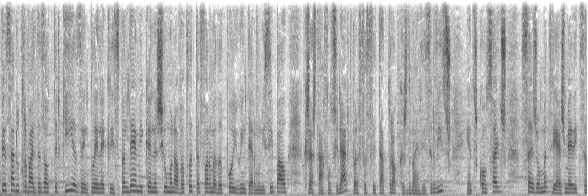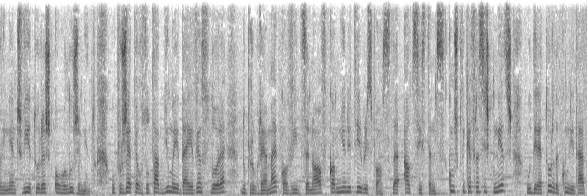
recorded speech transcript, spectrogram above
A pensar no trabalho das autarquias em plena crise pandémica, nasceu uma nova plataforma de apoio intermunicipal que já está a funcionar para facilitar trocas de bens e serviços entre conselhos, sejam materiais médicos, alimentos, viaturas ou alojamento. O projeto é o resultado de uma ideia vencedora do programa Covid-19 Community Response da OutSystems, como explica Francisco Menezes, o diretor da comunidade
